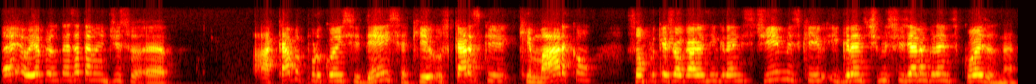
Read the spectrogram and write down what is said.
É, eu ia perguntar exatamente disso. É, acaba por coincidência que os caras que, que marcam são porque jogaram em grandes times que, e grandes times fizeram grandes coisas, né?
